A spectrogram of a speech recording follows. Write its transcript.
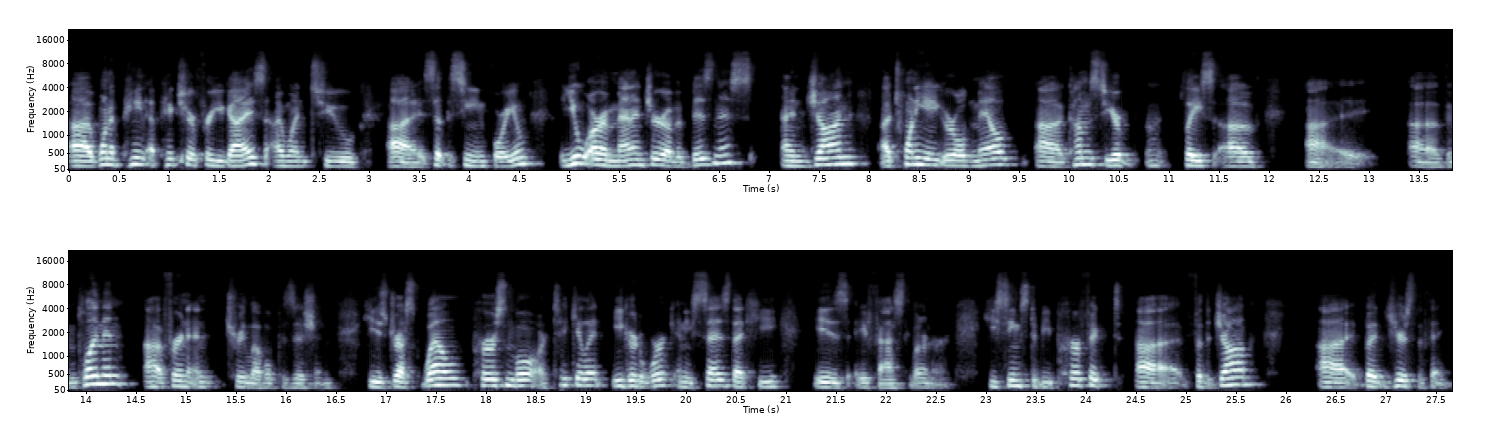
uh, want to paint a picture for you guys. I want to uh, set the scene for you. You are a manager of a business, and John, a 28 year old male, uh, comes to your place of of employment uh, for an entry level position. He's dressed well, personable, articulate, eager to work, and he says that he is a fast learner. He seems to be perfect uh, for the job. Uh, but here's the thing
